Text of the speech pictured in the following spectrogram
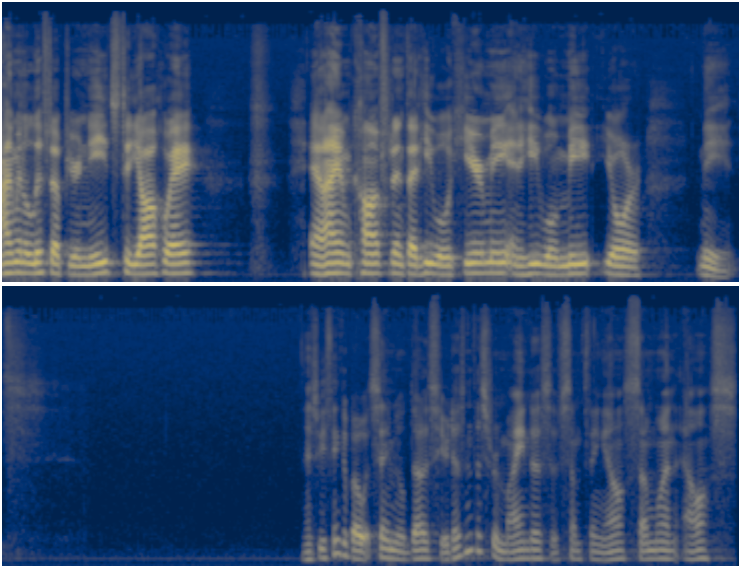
I'm going to lift up your needs to Yahweh. And I am confident that he will hear me and he will meet your needs. And as we think about what Samuel does here, doesn't this remind us of something else, someone else?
